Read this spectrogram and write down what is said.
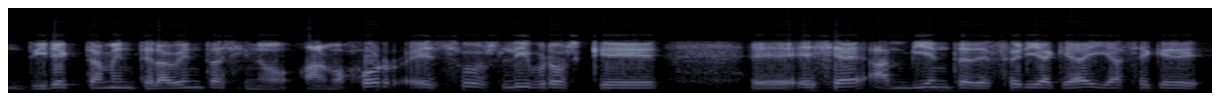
directamente la venta, sino a lo mejor esos libros que, eh, ese ambiente de feria que hay hace que,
